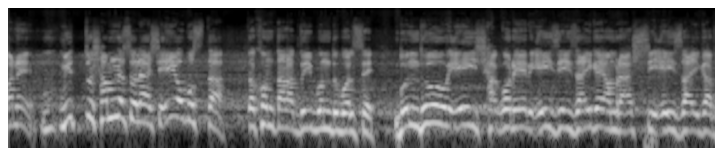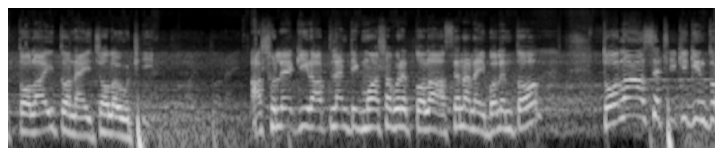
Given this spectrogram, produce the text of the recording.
মানে মৃত্যু সামনে চলে আসে এই অবস্থা, তখন তারা দুই বন্ধু বলছে, বন্ধু, এই সাগরের এই যে জায়গায় আমরা আসছি, এই জায়গার তলাই তো নাই, চলো উঠি। আসলে কি আটলান্টিক মহাসাগরের তলা আছে না নাই বলেন তো? তলা আছে ঠিকই, কিন্তু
